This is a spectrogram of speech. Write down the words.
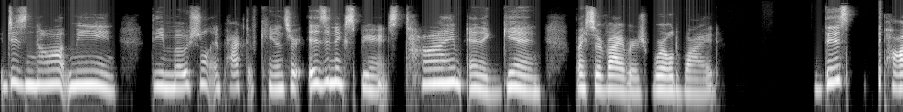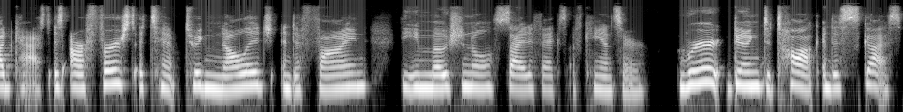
it does not mean the emotional impact of cancer isn't experienced time and again by survivors worldwide. This podcast is our first attempt to acknowledge and define the emotional side effects of cancer. We're going to talk and discuss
